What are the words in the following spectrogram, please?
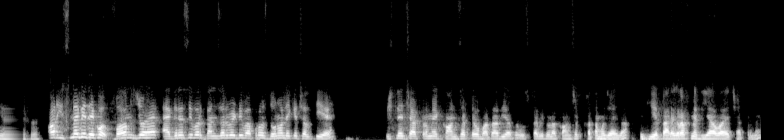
yes, और इसमें भी देखो फर्म्स जो है एग्रेसिव और कंजर्वेटिव अप्रोच दोनों लेके चलती है पिछले चैप्टर में एक कॉन्सेप्ट है वो बता दिया तो उसका भी थोड़ा कॉन्सेप्ट खत्म हो जाएगा क्योंकि ये पैराग्राफ में दिया हुआ है चैप्टर में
